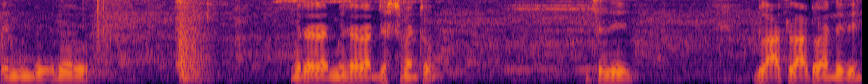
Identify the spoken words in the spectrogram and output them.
దీని ముందు డోరు. Mirror mirror adjustment. వచ్చేసి గ్లాస్ లాకులు అండి ఇది.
